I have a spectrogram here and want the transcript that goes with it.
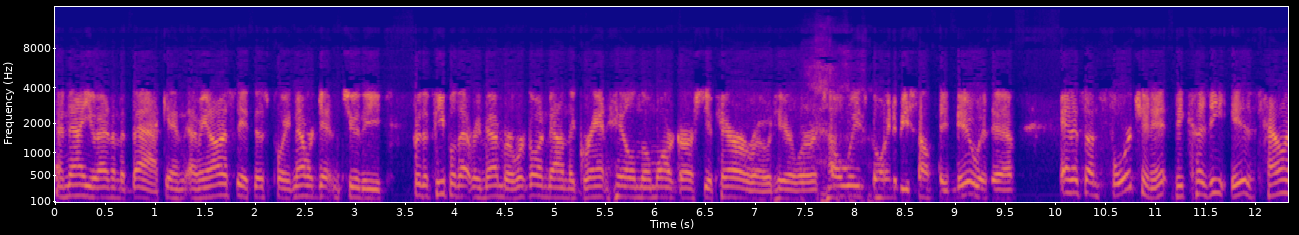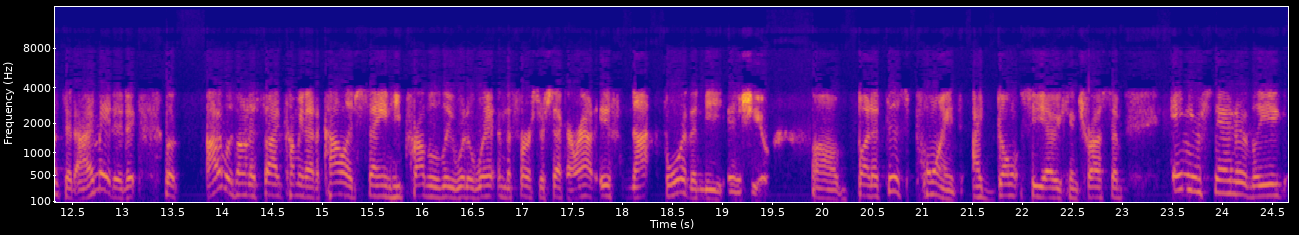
And now you add in the back, and I mean honestly, at this point, now we're getting to the for the people that remember, we're going down the Grant Hill, Nomar Garciaparra road here, where it's always going to be something new with him, and it's unfortunate because he is talented. I made it. Look, I was on his side coming out of college, saying he probably would have went in the first or second round if not for the knee issue. Uh, but at this point, I don't see how you can trust him. In your standard league,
